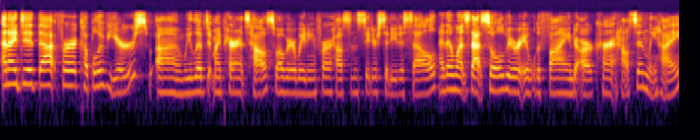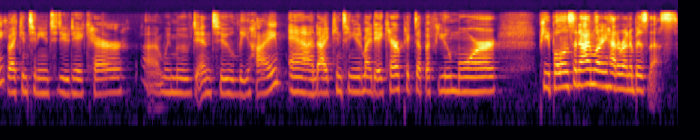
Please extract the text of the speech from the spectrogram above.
And I did that for a couple of years. Um, we lived at my parents' house while we were waiting for our house in Cedar City to sell. And then once that sold, we were able to find our current house in Lehi. So I continued to do daycare um, we moved into Lehi and I continued my daycare, picked up a few more people, and so now I'm learning how to run a business.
